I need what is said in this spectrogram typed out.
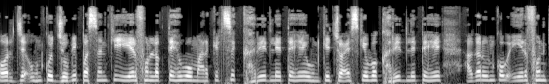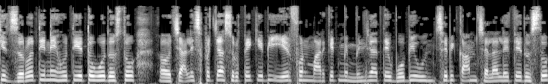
और ज, उनको जो भी पसंद की ईयरफोन लगते हैं वो मार्केट से खरीद लेते हैं उनकी चॉइस के वो खरीद लेते हैं। अगर उनको ईयरफोन की ज़रूरत ही नहीं होती है तो वो दोस्तों चालीस पचास रुपये के भी ईयरफोन मार्केट में मिल जाते हैं वो भी उनसे भी काम चला लेते हैं दोस्तों।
